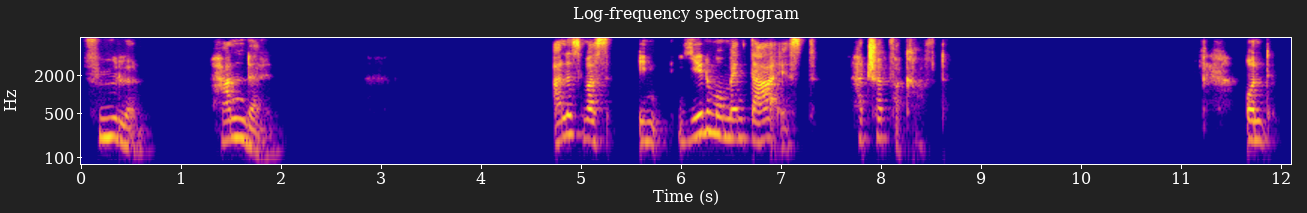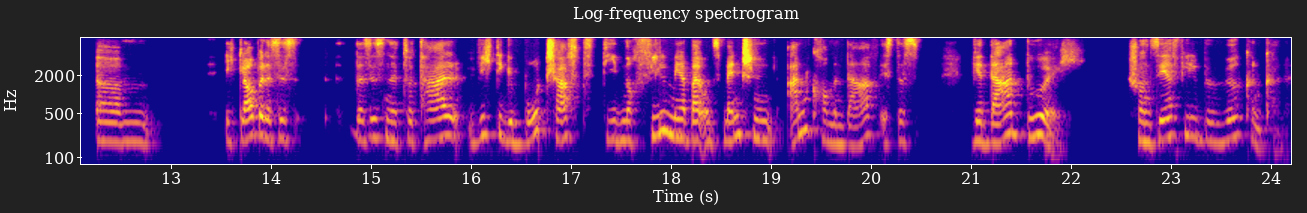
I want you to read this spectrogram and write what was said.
fühlen, handeln, alles, was in jedem Moment da ist, hat Schöpferkraft. Und ähm, ich glaube, das ist das ist eine total wichtige Botschaft, die noch viel mehr bei uns Menschen ankommen darf, ist, dass wir dadurch schon sehr viel bewirken können.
